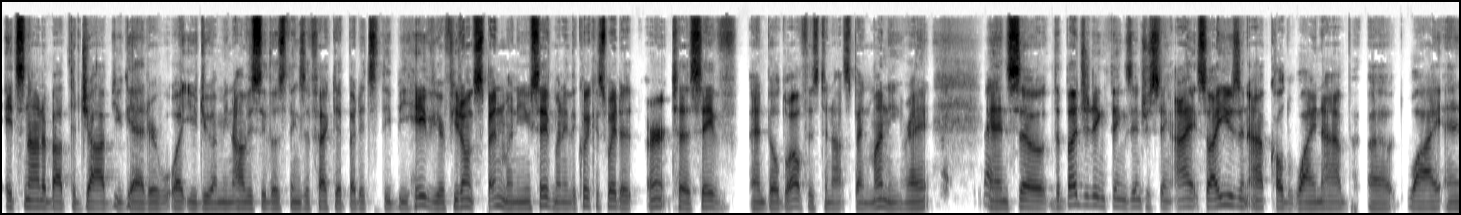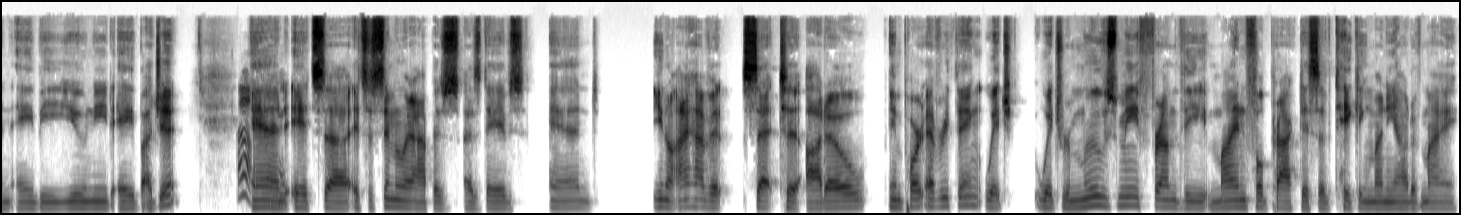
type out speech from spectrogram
it's not about the job you get or what you do. I mean obviously those things affect it but it's the behavior. If you don't spend money you save money. The quickest way to earn to save and build wealth is to not spend money right, right. and so the budgeting thing's interesting. I so i use an app called ynab uh, y-n-a-b you need a budget. Oh, and okay. it's uh it's a similar app as as dave's. And you know i have it set to auto import everything, which which removes me from the mindful practice of taking money out of my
